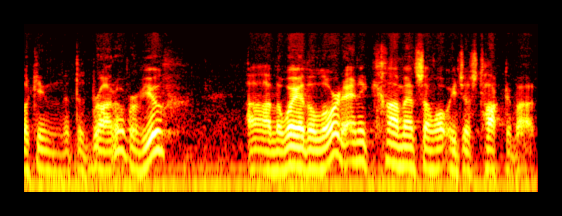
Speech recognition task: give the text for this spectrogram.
looking at the broad overview, uh, on the way of the Lord. Any comments on what we just talked about?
